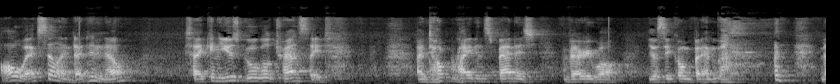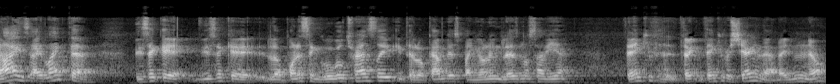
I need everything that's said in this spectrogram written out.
Oh, excellent. I didn't know. So I can use Google Translate. I don't write in Spanish very well. Yo sí comprendo. nice, I like that. Dice que, dice que lo pones en Google Translate y te lo cambia español o inglés. No sabía. Thank you, for, th thank you for sharing that. I didn't know.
